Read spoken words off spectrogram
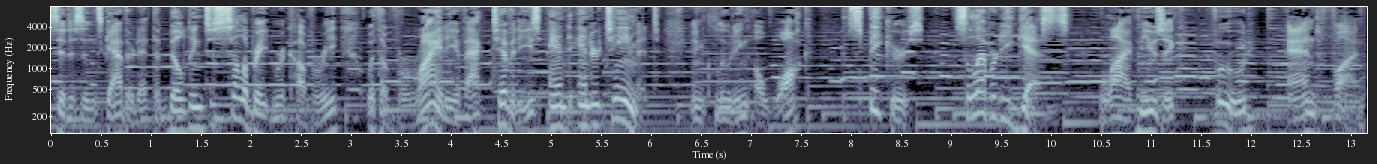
Citizens gathered at the building to celebrate recovery with a variety of activities and entertainment, including a walk, speakers, celebrity guests, live music, food, and fun.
